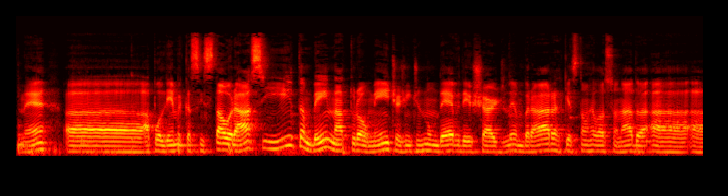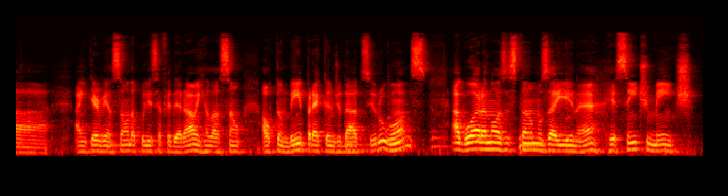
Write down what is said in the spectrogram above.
né, a, a polêmica se instaurasse e também naturalmente a gente não deve deixar de lembrar a questão relacionada a, a a intervenção da Polícia Federal em relação ao também pré-candidato Ciro Gomes. Agora nós estamos aí, né, recentemente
